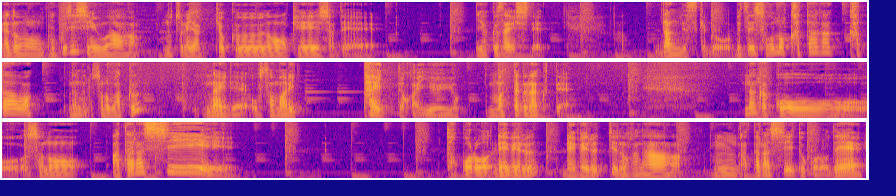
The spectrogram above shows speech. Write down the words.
あの、僕自身はもちろん薬局の経営者で、薬剤師で、なんですけど、別にその方が、方は、なんだろう、その枠内で収まりたいとかいう全くなくて、なんかこう、その、新しいところ、レベルレベルっていうのかなうん、新しいところで、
